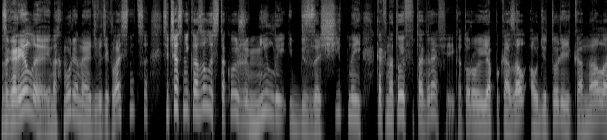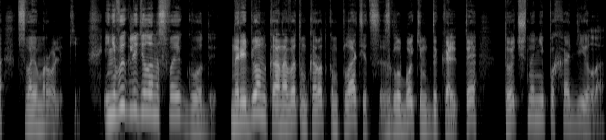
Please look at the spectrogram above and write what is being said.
Загорелая и нахмуренная девятиклассница сейчас не казалась такой же милой и беззащитной, как на той фотографии, которую я показал аудитории канала в своем ролике, и не выглядела на свои годы. На ребенка она в этом коротком платьице с глубоким декольте точно не походила.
